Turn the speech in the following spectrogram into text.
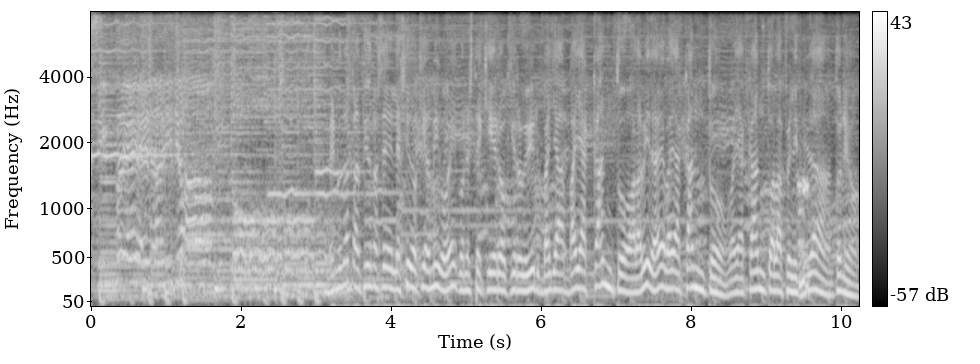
sin pena ni llanto. Menuda canción has elegido aquí, amigo, ¿eh? con este quiero, quiero vivir. Vaya, vaya canto a la vida, ¿eh? vaya canto, vaya canto a la felicidad, Antonio.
